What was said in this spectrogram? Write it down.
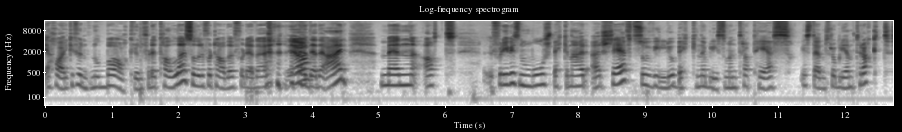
Jeg har ikke funnet noe bakgrunn for det tallet, så dere får ta det for det det, Ja. det, det er. Men at fordi hvis mors bekken er, er skjevt, så vil jo bekkenet bli som en trapes istedenfor å bli en trakt.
